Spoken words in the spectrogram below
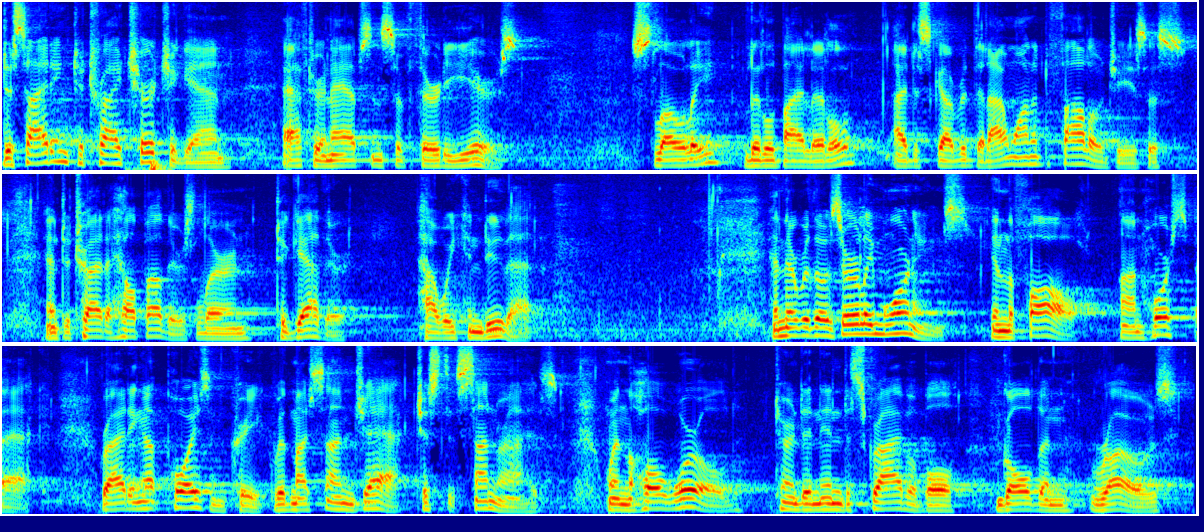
deciding to try church again after an absence of 30 years. Slowly, little by little, I discovered that I wanted to follow Jesus and to try to help others learn together how we can do that. And there were those early mornings in the fall on horseback, riding up Poison Creek with my son Jack just at sunrise, when the whole world turned an indescribable golden rose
